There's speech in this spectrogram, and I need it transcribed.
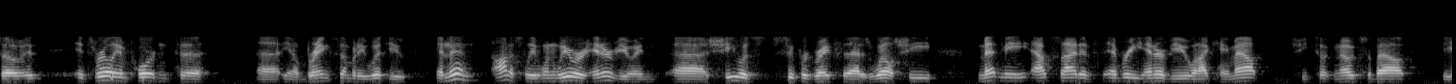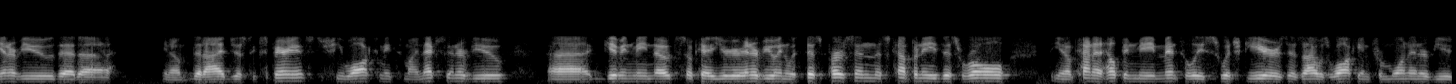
So it, it's really important to uh, you know bring somebody with you. And then honestly, when we were interviewing, uh, she was super great for that as well. She met me outside of every interview when I came out. She took notes about the interview that uh, you know that I had just experienced. She walked me to my next interview, uh, giving me notes. Okay, you're interviewing with this person, this company, this role you know, kind of helping me mentally switch gears as I was walking from one interview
